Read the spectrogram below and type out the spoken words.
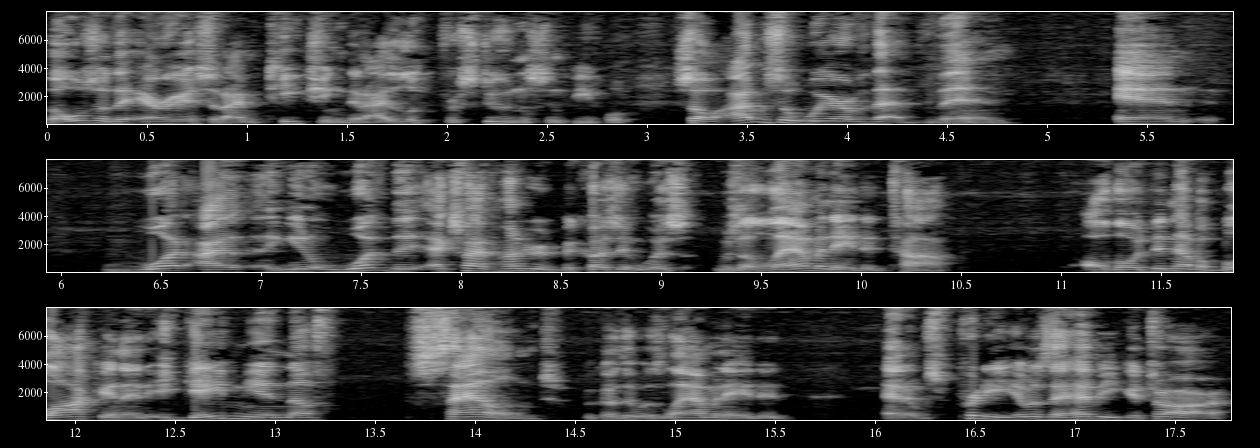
Those are the areas that I'm teaching that I look for students and people. So I was aware of that then, and what I, you know, what the X500 because it was was a laminated top although it didn't have a block in it, it gave me enough sound because it was laminated and it was pretty it was a heavy guitar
